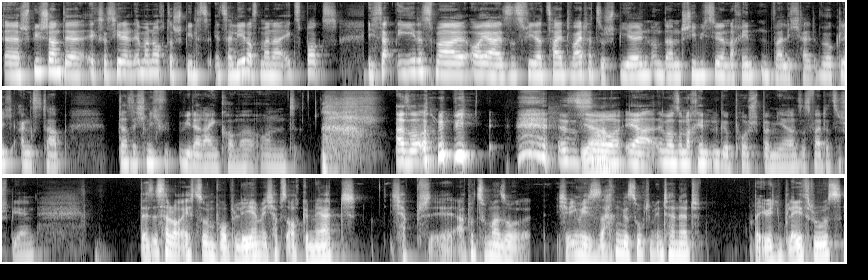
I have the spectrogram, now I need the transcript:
äh, Spielstand, der existiert halt immer noch. Das Spiel ist installiert auf meiner Xbox. Ich sag mir jedes Mal, oh ja, es ist wieder Zeit weiterzuspielen und dann schiebe ich es wieder nach hinten, weil ich halt wirklich Angst habe, dass ich nicht wieder reinkomme. Und also irgendwie ist es ja. so, ja, immer so nach hinten gepusht bei mir, das weiterzuspielen. Das ist halt auch echt so ein Problem. Ich habe es auch gemerkt, ich habe äh, ab und zu mal so, ich habe irgendwelche Sachen gesucht im Internet, bei irgendwelchen Playthroughs.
